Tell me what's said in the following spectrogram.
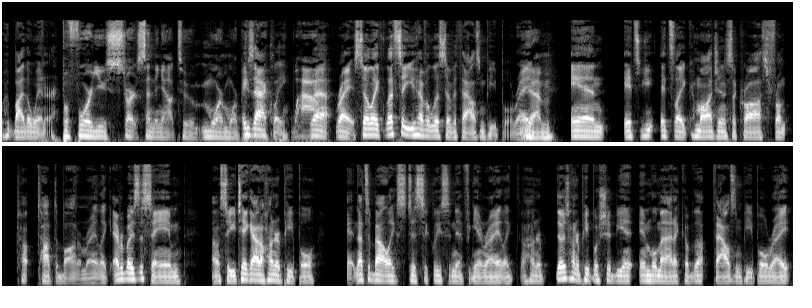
By the winner. before you start sending out to more and more people Exactly. Wow. Right, right. So like let's say you have a list of a thousand people, right? Yeah. And it's it's like homogenous across from top, top to bottom, right? Like everybody's the same. Um, so you take out hundred people, and that's about like statistically significant, right? Like hundred, those hundred people should be emblematic of the thousand people, right?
